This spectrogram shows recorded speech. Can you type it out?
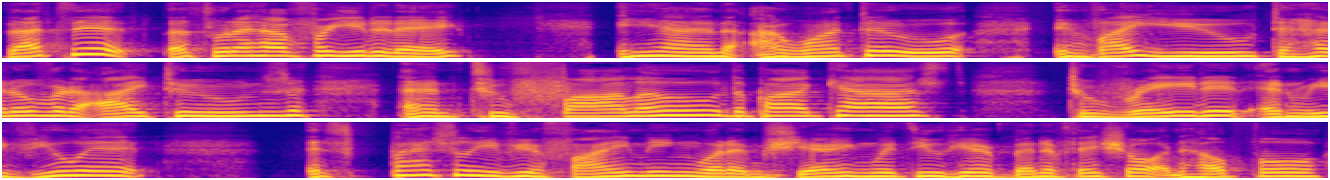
that's it. That's what I have for you today. And I want to invite you to head over to iTunes and to follow the podcast, to rate it and review it, especially if you're finding what I'm sharing with you here beneficial and helpful,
